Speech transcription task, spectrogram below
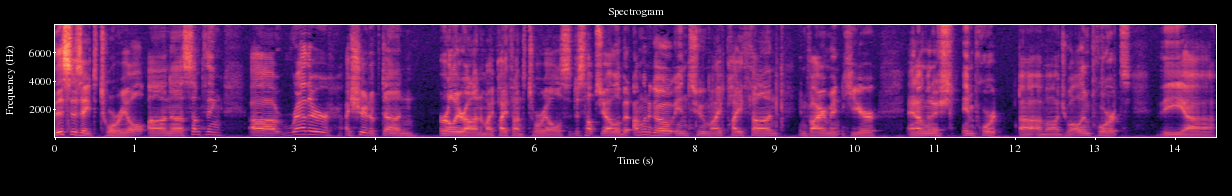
This is a tutorial on uh, something uh, rather I should have done earlier on in my Python tutorials. It just helps you out a little bit. I'm going to go into my Python environment here and I'm going to import uh, a module. I'll import the uh,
